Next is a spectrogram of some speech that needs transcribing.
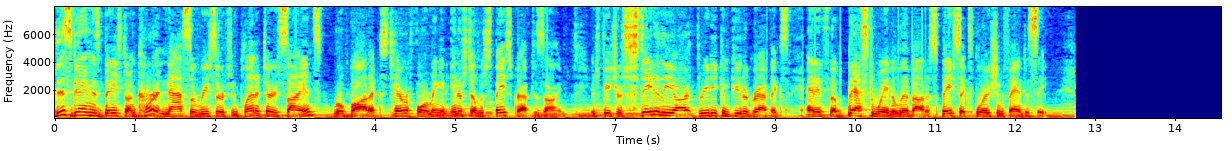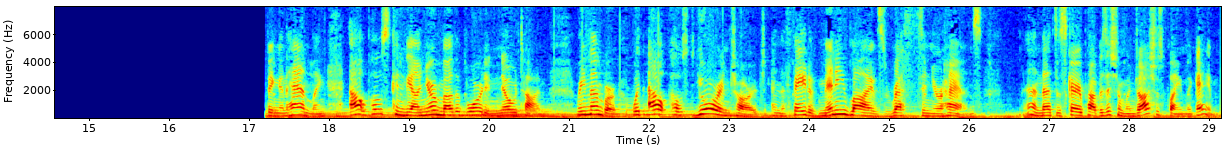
This game is based on current NASA research in planetary science, robotics, terraforming, and interstellar spacecraft design. It features state-of-the-art 3D computer graphics, and it's the best way to live out a space exploration fantasy. And handling, Outpost can be on your motherboard in no time. Remember, with Outpost, you're in charge, and the fate of many lives rests in your hands. And that's a scary proposition when Josh is playing the game.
